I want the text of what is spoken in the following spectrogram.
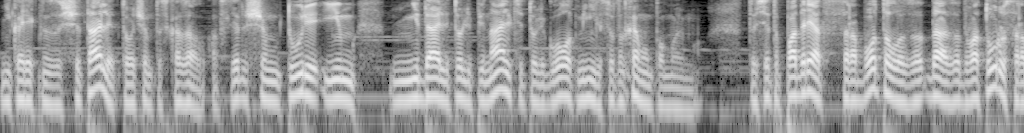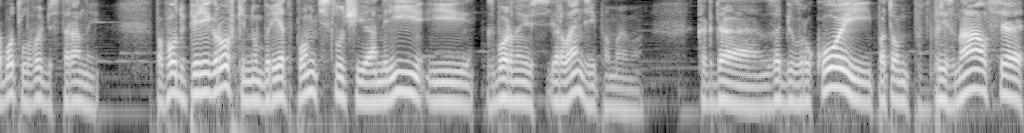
некорректно засчитали, то, о чем ты сказал, а в следующем туре им не дали то ли пенальти, то ли гол отменили с Тоттенхэмом, по-моему. То есть это подряд сработало, за, да, за два тура сработало в обе стороны. По поводу переигровки, ну, бред, помните случаи Анри и сборной Ирландии, по-моему? Когда забил рукой и потом признался,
